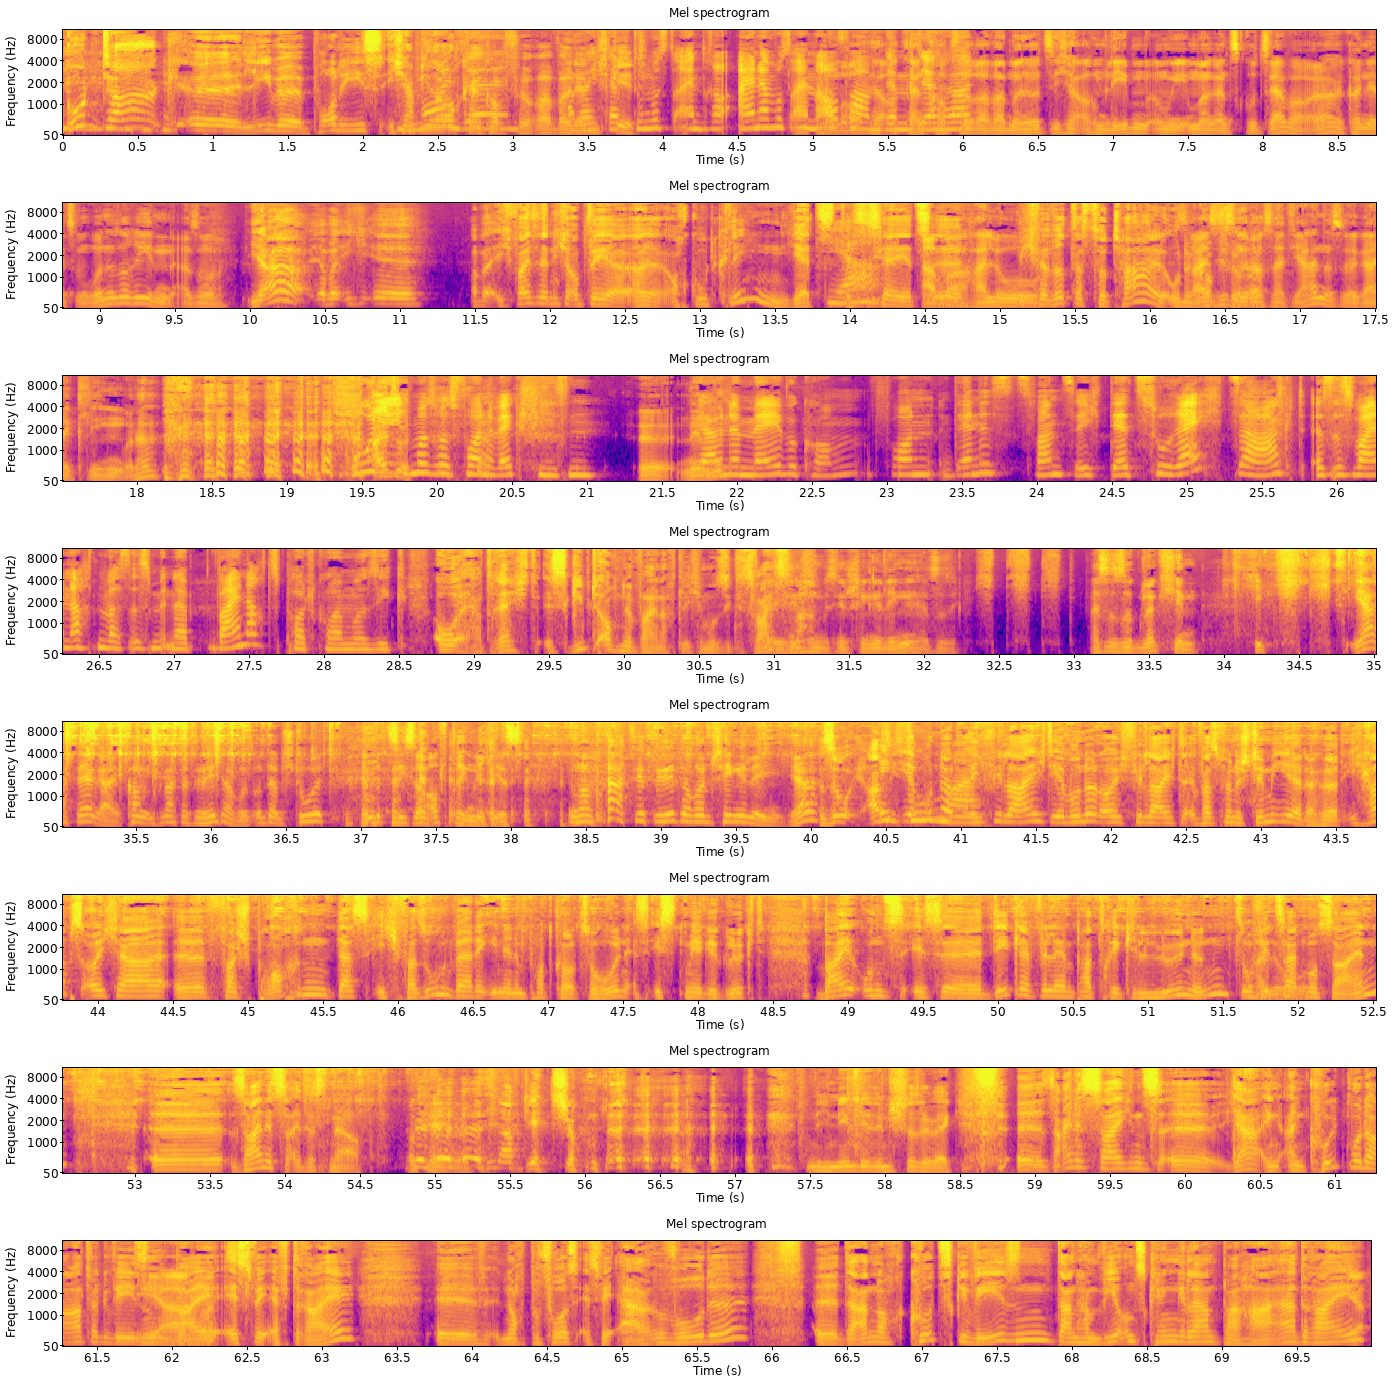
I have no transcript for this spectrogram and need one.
Guten Tag, äh, liebe Poddies. Ich habe hier auch keinen Kopfhörer, weil Aber der ich nicht glaube, geht. du musst einen drauf, einer muss einen Man drauf braucht haben, ja auch damit keinen der Kopfhörer, hört. weil man hört sich ja auch im Leben irgendwie immer ganz gut selber, oder? Wir können jetzt im Grunde so reden. Also, Ja, aber ich, äh, aber ich weiß ja nicht, ob wir äh, auch gut klingen jetzt. Ja. Das ist ja jetzt. Aber äh, hallo. Mich verwirrt das total ohne wir Kopfhörer. doch seit Jahren, dass wir geil klingen, oder? Rudi, Also- ich muss was vorne wegschießen. Äh, Wir haben eine Mail bekommen von Dennis20, der zu Recht sagt, es ist Weihnachten, was ist mit einer Weihnachtspodcast-Musik? Oh, er hat recht. Es gibt auch eine weihnachtliche Musik. Das weiß ich mache ein ich. bisschen Schingelinge. Also, so- weißt du, so Glöckchen. Ja, sehr geil. Komm, ich mach das im Hintergrund, unterm Stuhl, damit es nicht so aufdringlich ist. Und man macht jetzt im Hintergrund Schingeling, ja? So, also Ich ihr wundert mal. euch vielleicht, ihr wundert euch vielleicht, was für eine Stimme ihr da hört. Ich hab's euch ja äh, versprochen, dass ich versuchen werde, ihn in den Podcast zu holen. Es ist mir geglückt. Bei uns ist äh, Detlef Wilhelm Patrick Löhnen. So viel Hallo. Zeit muss sein. Äh, seine Zeit, das nervt. Okay, nervt jetzt schon. ich nehme dir den Schlüssel weg. Äh, seines Zeichens, äh, ja, ein, ein Kultmoderator gewesen Ja, bei Gott. SWF 3, äh, noch bevor es SWR wurde. Äh, da noch kurz gewesen, dann haben wir uns kennengelernt bei HR3. Ja.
